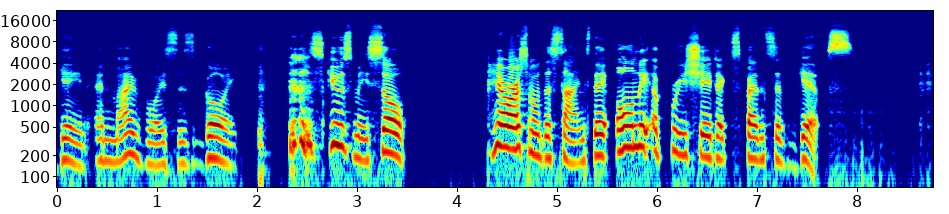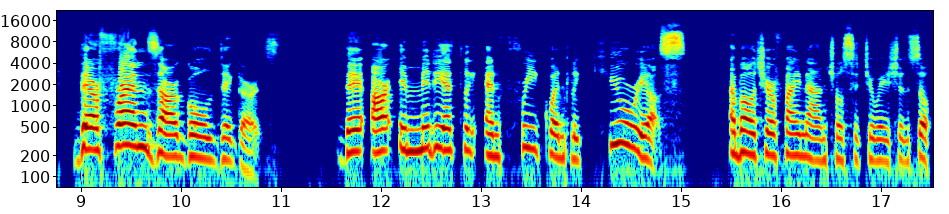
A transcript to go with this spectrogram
gain. And my voice is going. Excuse me. So, here are some of the signs. They only appreciate expensive gifts. Their friends are gold diggers. They are immediately and frequently curious about your financial situation. So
